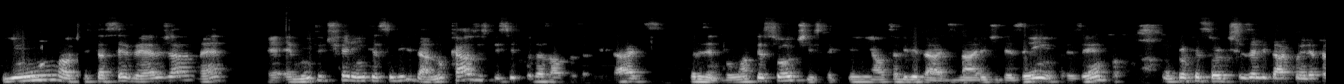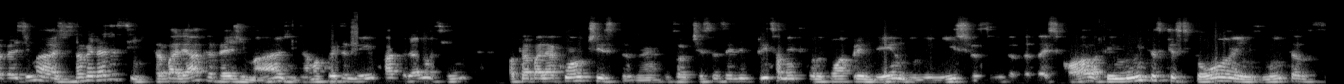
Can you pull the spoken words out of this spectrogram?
E um autista severo já, né, é, é muito diferente assim de lidar. No caso específico das altas habilidades, por exemplo, uma pessoa autista que tem altas habilidades na área de desenho, por exemplo, um professor precisa lidar com ele através de imagens. Na verdade, assim, trabalhar através de imagens é uma coisa meio padrão, assim, ao trabalhar com autistas, né? Os autistas, eles, principalmente quando estão aprendendo no início, assim, da, da escola, tem muitas questões, muitas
